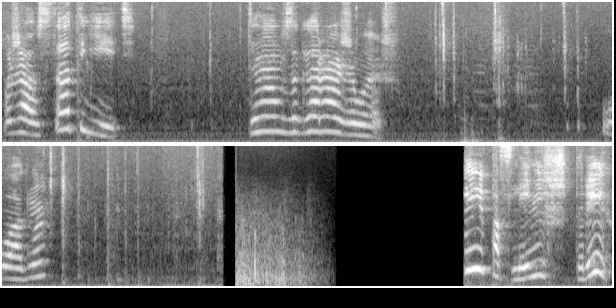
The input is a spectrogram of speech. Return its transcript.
Пожалуйста, отъедь. Ты нам загораживаешь. Ладно. И последний штрих.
